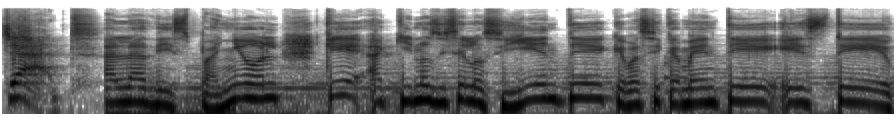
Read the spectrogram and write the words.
Chat. sala de español que aquí nos dice lo siguiente que básicamente este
